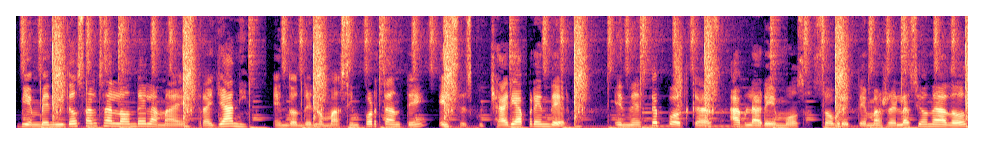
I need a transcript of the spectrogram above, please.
Bienvenidos al Salón de la Maestra Yani, en donde lo más importante es escuchar y aprender. En este podcast hablaremos sobre temas relacionados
